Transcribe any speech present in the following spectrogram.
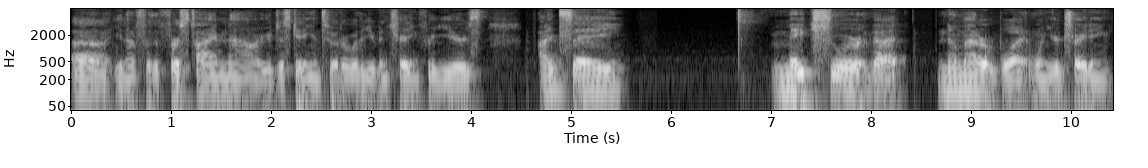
uh, you know, for the first time now, or you're just getting into it, or whether you've been trading for years, I'd say make sure that no matter what, when you're trading,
